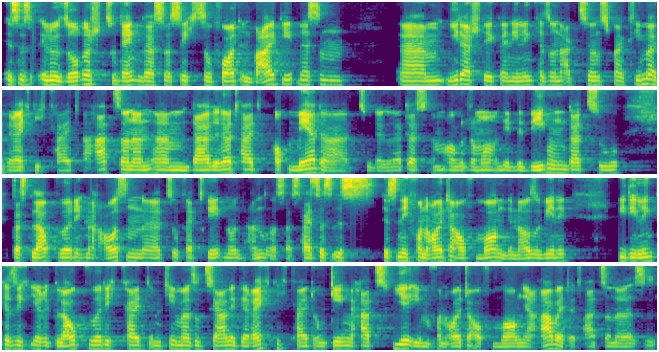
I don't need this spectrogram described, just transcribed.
ist es illusorisch zu denken, dass es sich sofort in Wahlergebnissen ähm, niederschlägt, wenn die Linke so einen Aktionsplan Klimagerechtigkeit hat, sondern ähm, da gehört halt auch mehr dazu. Da gehört das ähm, Engagement und die Bewegungen dazu, das glaubwürdig nach außen äh, zu vertreten und anderes. Das heißt, es ist, ist nicht von heute auf morgen genauso wenig, wie die Linke sich ihre Glaubwürdigkeit im Thema soziale Gerechtigkeit und gegen Hartz IV eben von heute auf morgen erarbeitet hat, sondern es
